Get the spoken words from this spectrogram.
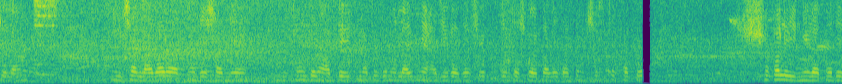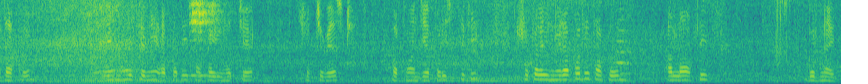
ছিলাম। ইনশাল্লাহ আবারও আপনাদের সামনে নতুন কোনো আপডেট নতুন কোনো লাইভ নিয়ে হাজির হব। সে পর্যন্ত সবাই ভালো থাকুন, সুস্থ থাকুন। সকালেই নিরাপদে থাকুন। এই মুহূর্তে নিরাপদে থাকাই হচ্ছে সবচেয়ে বেস্ট বর্তমান যে পরিস্থিতি, সকালেই নিরাপদে থাকুন। আল্লাহ হাফিজ। গুড নাইট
